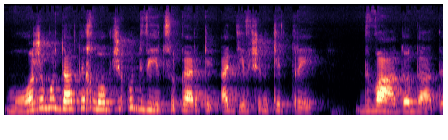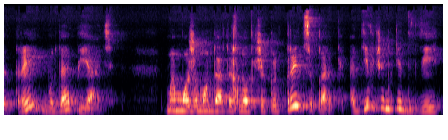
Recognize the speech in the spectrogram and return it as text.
Можемо дати хлопчику дві цукерки, а дівчинки три. Два додати три буде п'ять. Ми можемо дати хлопчику три цукерки, а дівчинки дві.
